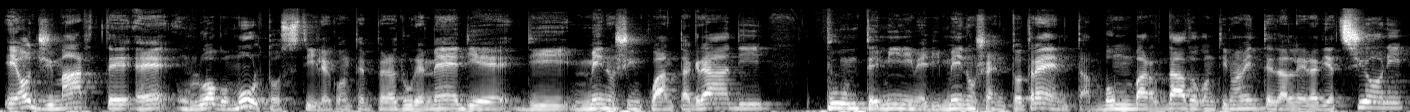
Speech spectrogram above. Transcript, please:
e oggi Marte è un luogo molto ostile con temperature medie di meno 50 gradi, punte minime di meno 130, bombardato continuamente dalle radiazioni,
